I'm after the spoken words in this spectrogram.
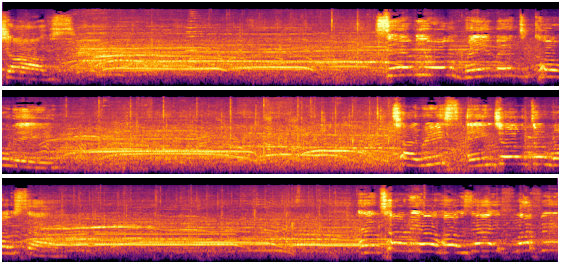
Chaves. Samuel Raymond Cody. Tyrese Angel DeRosa. Antonio Jose Fluffy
